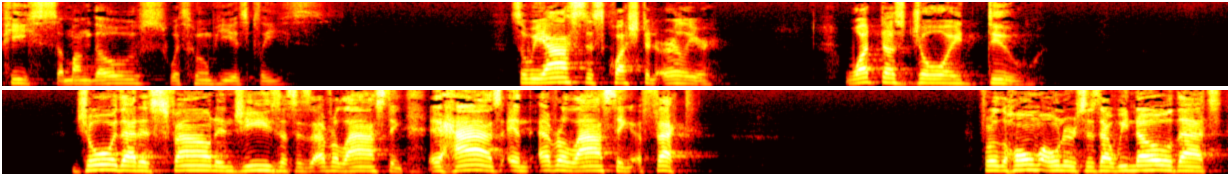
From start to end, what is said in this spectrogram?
peace among those with whom he is pleased. So we asked this question earlier What does joy do? Joy that is found in Jesus is everlasting. It has an everlasting effect. For the homeowners, is that we know that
